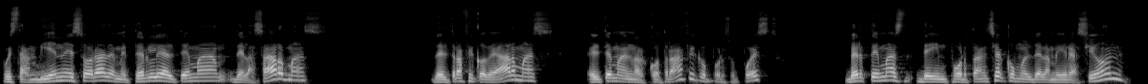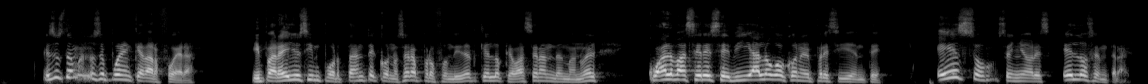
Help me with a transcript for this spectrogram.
pues también es hora de meterle al tema de las armas, del tráfico de armas, el tema del narcotráfico, por supuesto. Ver temas de importancia como el de la migración. Esos temas no se pueden quedar fuera. Y para ello es importante conocer a profundidad qué es lo que va a hacer Andrés Manuel, cuál va a ser ese diálogo con el presidente. Eso, señores, es lo central.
